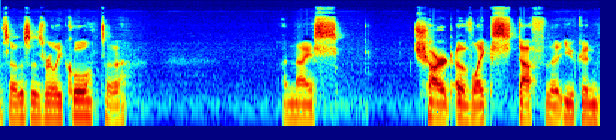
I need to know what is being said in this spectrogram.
So this is really cool. It's a a nice chart of like stuff that you could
